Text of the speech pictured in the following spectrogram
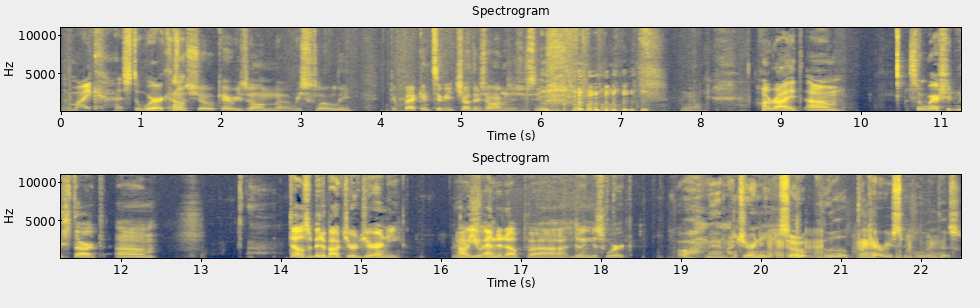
the mic has to work, As huh? the show carries on, uh, we slowly get back into each other's arms, as you see. yeah. All right. Um, so where should we start? Um, tell us a bit about your journey. how you sure. ended up uh, doing this work. Oh man, my journey. So uh, precariously holding this.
